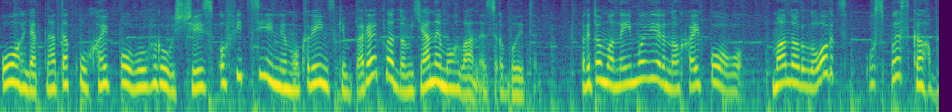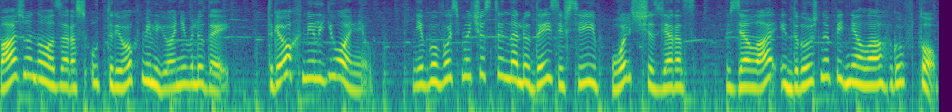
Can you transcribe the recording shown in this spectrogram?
огляд на таку хайпову гру ще й з офіційним українським перекладом я не могла не зробити. Притому неймовірно хайпово. Manor Lords у списках бажаного зараз у трьох мільйонів людей. Трьох мільйонів! Ніби восьма частина людей зі всієї Польщі зараз взяла і дружно підняла гру в топ.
